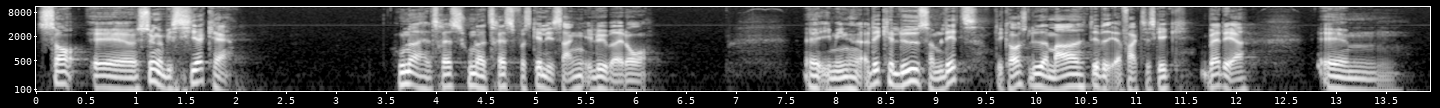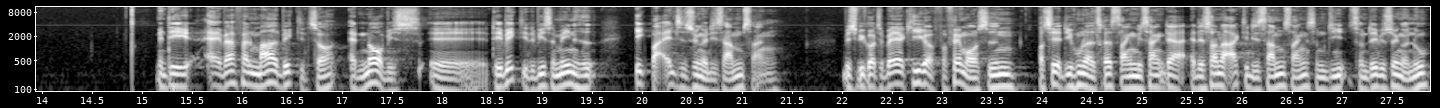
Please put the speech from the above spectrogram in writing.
så øh, synger vi cirka 150-160 forskellige sange i løbet af et år øh, i menigheden. Og det kan lyde som lidt, det kan også lyde af meget, det ved jeg faktisk ikke, hvad det er. Øhm, men det er i hvert fald meget vigtigt så, at når vi, øh, det er vigtigt, at vi som enhed ikke bare altid synger de samme sange. Hvis vi går tilbage og kigger for fem år siden, og ser de 150 sange, vi sang der, er det så nøjagtigt de samme sange, som, de, som det, vi synger nu?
